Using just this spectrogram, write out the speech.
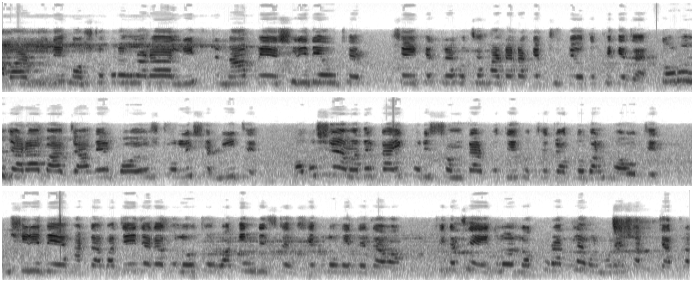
আবার যদি কষ্ট করে ওনারা লিফট না পেয়ে সিঁড়ি দিয়ে উঠে সেই ক্ষেত্রে হচ্ছে হার্ট অ্যাটাকের ঝুঁকিও তো থেকে যায়। তরুণ যারা বা যাদের বয়স চল্লিশের নিচে, অবশ্যই আমাদের কায়িক পরিশ্রমটার প্রতি হচ্ছে যত্নবান হওয়া উচিত। সিঁড়ি দিয়ে হাঁটা বা যেই জায়গাগুলো হচ্ছে ওয়াকিং ডিস্টেন্স সেগুলো হেঁটে যাওয়া ঠিক আছে? এগুলো লক্ষ্য রাখলে আমার মনে হয় সব যাত্রা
